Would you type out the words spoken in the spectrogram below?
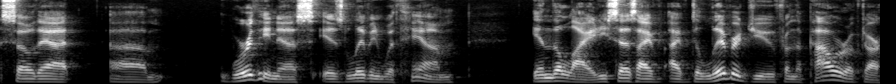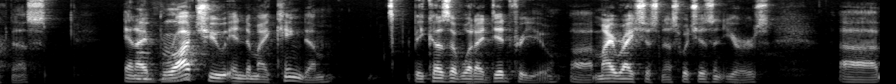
so that um, worthiness is living with Him in the light. He says, "I've I've delivered you from the power of darkness." and I brought you into my kingdom because of what I did for you, uh, my righteousness, which isn't yours, uh,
